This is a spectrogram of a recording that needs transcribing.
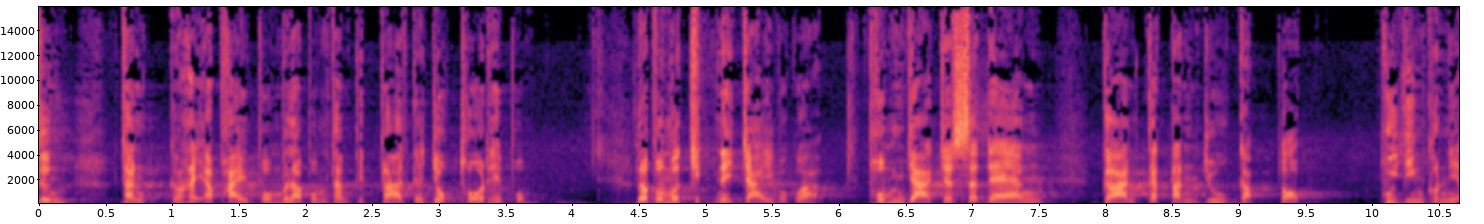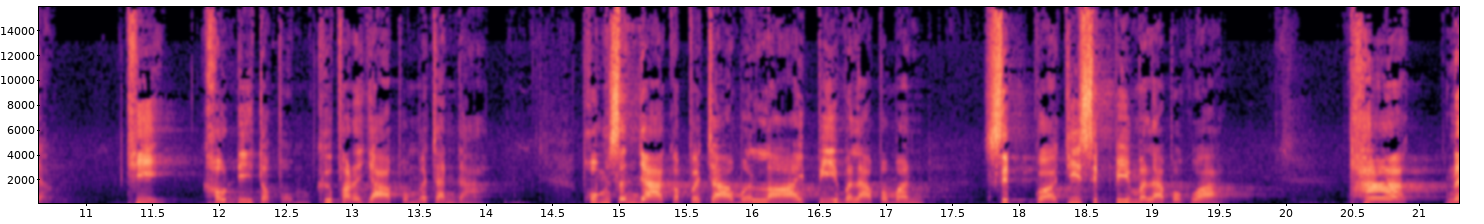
ซึ่ง ท่านก็ให้อภัยผมเวลาผมทำผิดพลาดก็ยกโทษให้ผม แล้วผมก็คิดในใจบอกว่า ผมอยากจะแสดงการกระตันยูกับตอบผู้หญิงคนนี้ที่เขาดีต่อผม คือภรรยาผมอาจารย์ดา ผมสัญญากับพระเจ้าเมื่อหลายปีมาแล้วประมาณสิบกว่ายี่สิบปีมาแล้วบอกว่า ถ้าใน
